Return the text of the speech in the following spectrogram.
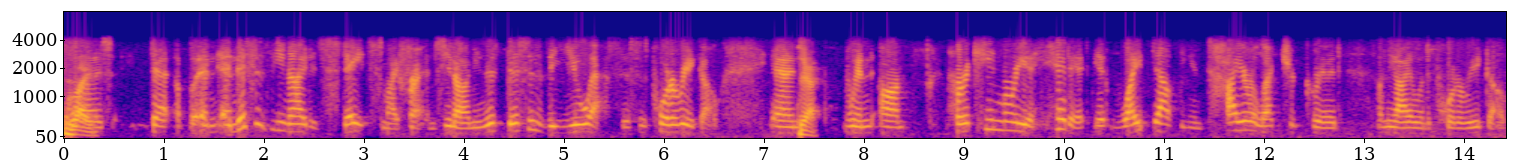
Right. was that, and, and this is the United States, my friends. You know, I mean, this this is the U.S. This is Puerto Rico, and Yeah. when um, Hurricane Maria hit it, it wiped out the entire electric grid on the island of Puerto Rico,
